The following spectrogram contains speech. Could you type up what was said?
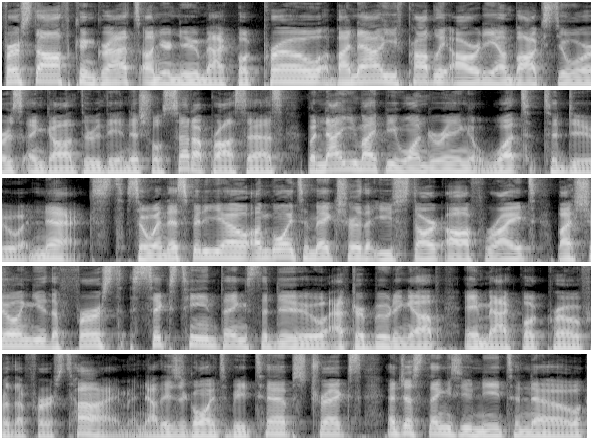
First off, congrats on your new MacBook Pro. By now, you've probably already unboxed yours and gone through the initial setup process, but now you might be wondering what to do next. So in this video, I'm going to make sure that you start off right by showing you the first 16 things to do after booting up a MacBook Pro for the first time. Now these are going to be tips, tricks, and just things you need to know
